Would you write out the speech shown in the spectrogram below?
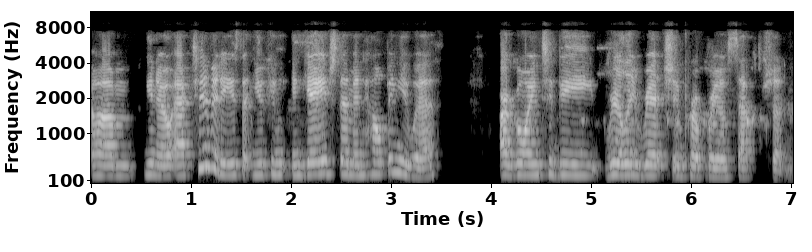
um, you know, activities that you can engage them in helping you with are going to be really rich in proprioception.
